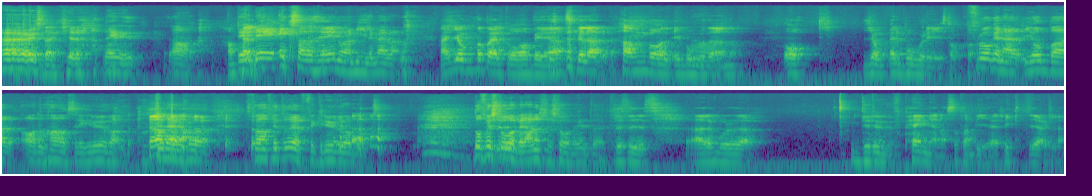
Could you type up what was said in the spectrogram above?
Äh, just det, Kiruna. Det är, ja. Han, det, det är extra, det är några mil emellan. Han jobbar på LKAB, spelar handboll i Boden och jobb, eller bor i Stockholm. Frågan är, jobbar Adam Hauser i gruvan? Det är där vi frågar. För han flyttade upp för gruvjobbet. Då förstår vi det, annars förstår vi inte. Precis, ja, det borde det. Gruvpengarna så att han blir riktiga jäkla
